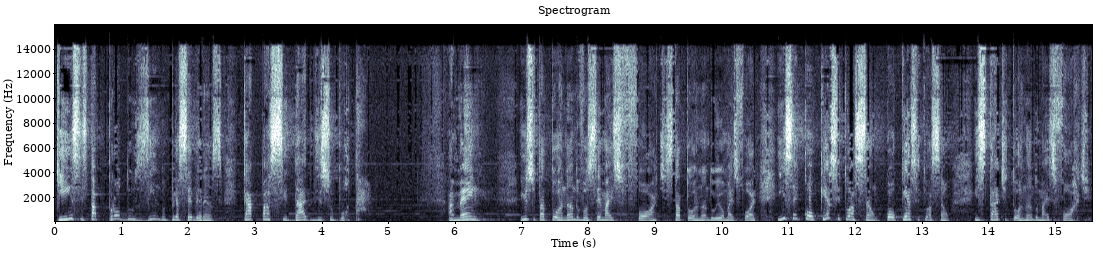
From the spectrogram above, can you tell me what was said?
que isso está produzindo perseverança, capacidade de suportar. Amém? Isso está tornando você mais forte, está tornando eu mais forte. Isso em qualquer situação, qualquer situação, está te tornando mais forte.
